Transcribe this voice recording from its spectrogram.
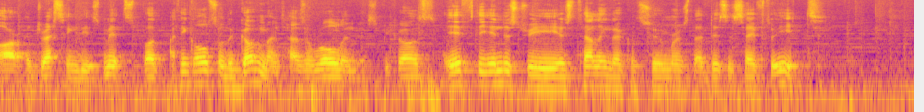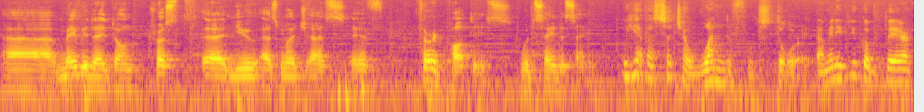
are addressing these myths, but I think also the government has a role in this because if the industry is telling their consumers that this is safe to eat, uh, maybe they don't trust uh, you as much as if third parties would say the same. We have a, such a wonderful story. I mean, if you compare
